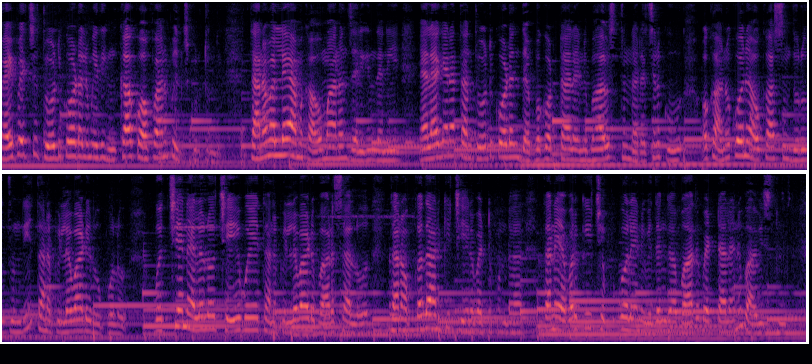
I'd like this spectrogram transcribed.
పైపెచ్చి తోటికోడల మీద ఇంకా కోపాన్ని పెంచుకుంటుంది. తన వల్లే ఆమెకు అవమానం జరిగిందని ఎలాగైనా తన తోటికోడని దెబ్బ కొట్టాలని భావిస్తున్న రచనకు ఒక అనుకోని అవకాశం దొరుకుతుంది తన పిల్లవాడి రూపంలో. వచ్చే నెలలో చేయబోయే తన పిల్లవాడి బారసాల్లో తన ఒక్కదానికి చీరబెట్టకుండా తన ఎవరికీ చెప్పుకోలేని విధంగా బాధ పెట్టాలని భావిస్తుంది.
